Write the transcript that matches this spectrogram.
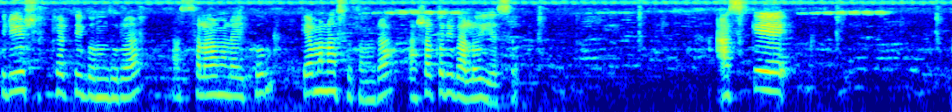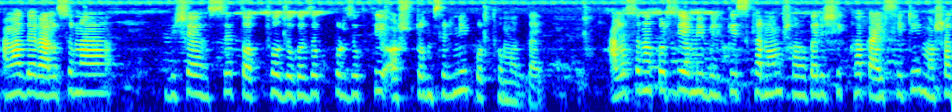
প্রিয় শিক্ষার্থী বন্ধুরা, আসসালামু আলাইকুম। কেমন আছো তোমরা? আশা করি ভালোই আছো। আজকে আমাদের আলোচনা বিষয় হচ্ছে তথ্য, যোগাযোগ প্রযুক্তি, অষ্টম শ্রেণি, প্রথম অধ্যায়। আলোচনা করছি আমি বিলকিস খানম, সহকারী শিক্ষক, আইসিটি, মশাং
